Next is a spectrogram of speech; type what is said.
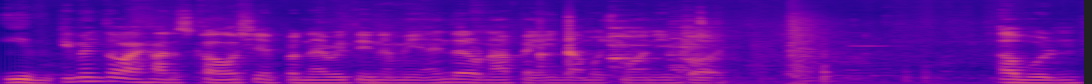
even Even though I had a scholarship and everything, I mean, I ended up not paying that much money, but I wouldn't.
